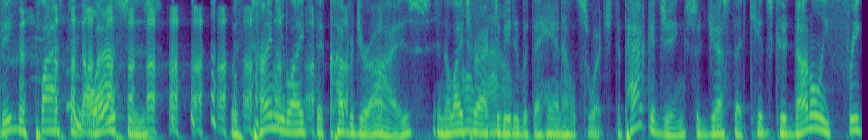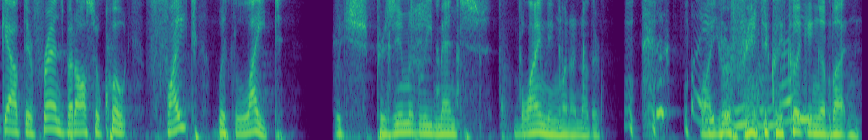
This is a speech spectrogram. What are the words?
big plastic glasses with tiny lights that covered your eyes, and the lights Oh, were wow. activated with a handheld switch. The packaging suggests that kids could not only freak out their friends, but also, quote, fight with light, which presumably meant blinding one another while you were frantically clicking a button.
